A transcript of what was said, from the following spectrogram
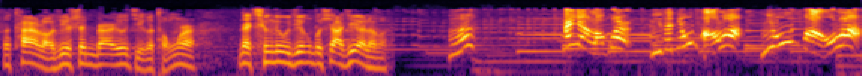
说太上老君身边有几个童儿，那青牛精不下界了吗？啊！哎呀，老棍儿，你的牛跑了，牛跑了！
